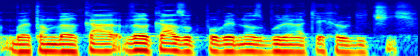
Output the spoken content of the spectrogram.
bude tam velká, velká zodpovědnost, bude na těch rodičích.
